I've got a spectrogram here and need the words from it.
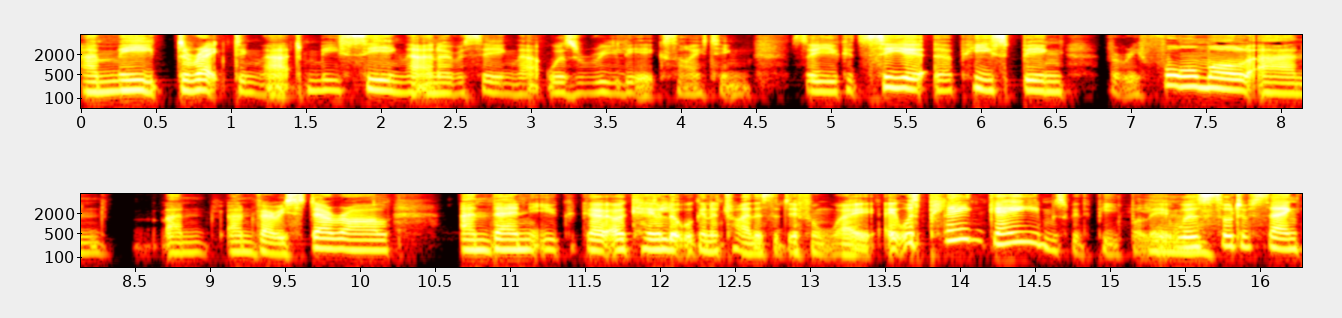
And me directing that me seeing that and overseeing that was really exciting. So you could see a piece being very formal and and and very sterile and then you could go okay look we're going to try this a different way. It was playing games with people. Yeah. it was sort of saying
